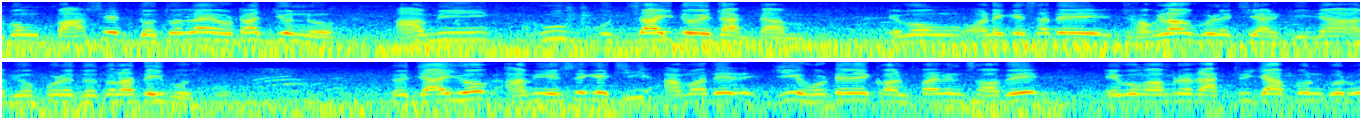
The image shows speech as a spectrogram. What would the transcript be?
এবং বাসের দোতলায় ওঠার জন্য আমি খুব উৎসাহিত হয়ে থাকতাম এবং অনেকের সাথে ঝগড়াও করেছি আর কি, না, আমি ওপরে দোতলাতেই বসবো। তো যাই হোক, আমি এসে গেছি, আমাদের যে হোটেলে কনফারেন্স হবে এবং আমরা রাত্রি যাপন করব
